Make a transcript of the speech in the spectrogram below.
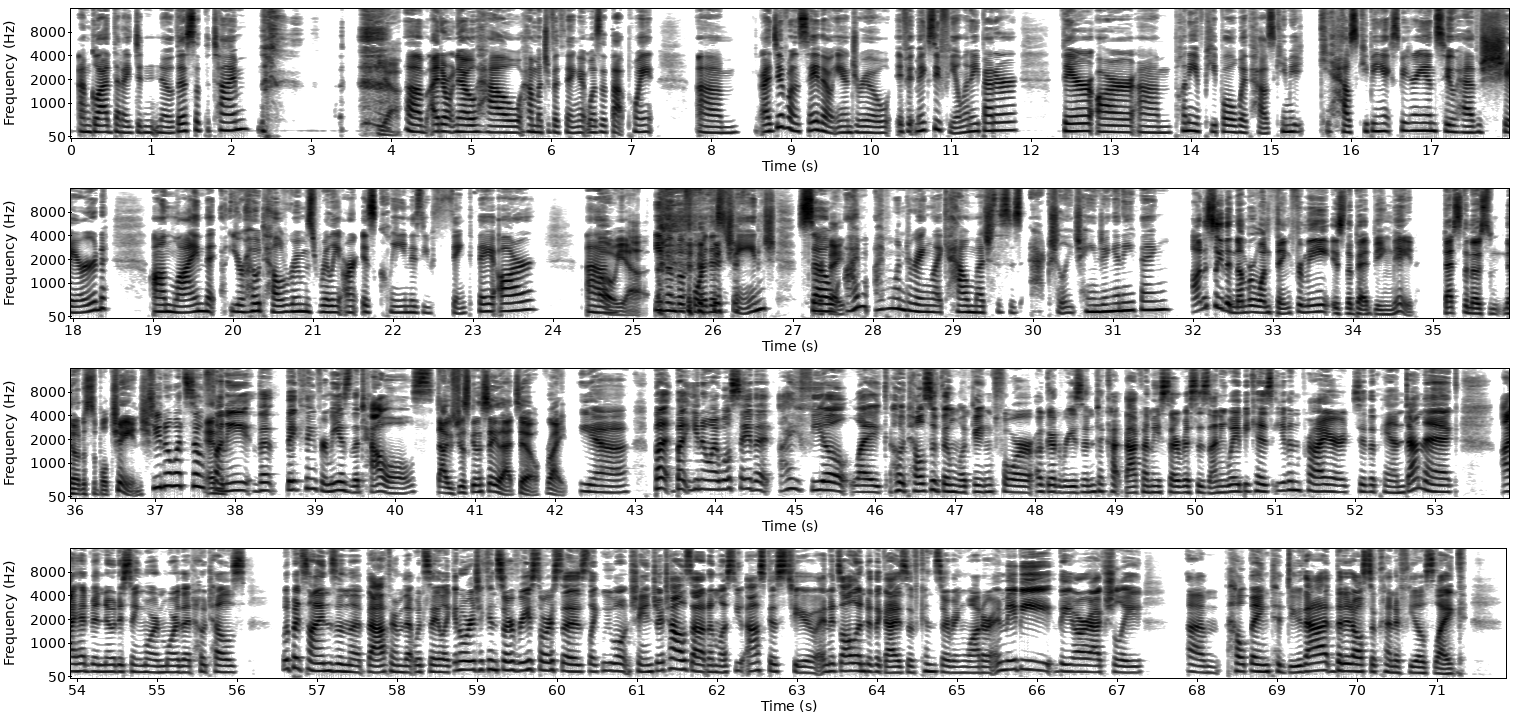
I'm glad that I didn't know this at the time. Yeah. um, I don't know how how much of a thing it was at that point. Um, I did want to say though, Andrew, if it makes you feel any better, there are um, plenty of people with housekeeping housekeeping experience who have shared online that your hotel rooms really aren't as clean as you think they are. Um, oh, yeah. even before this change. So Right. I'm I'm wondering like how much this is actually changing anything. Honestly, the number one thing for me is the bed being made. That's the most noticeable change. Do you know what's so And- funny? The big thing for me is the towels. I was just going to say that too. Right. Yeah. But but you know, I will say that I feel like hotels have been looking for a good reason to cut back on these services anyway because even prior to the pandemic, I had been noticing more and more that hotels would put signs in the bathroom that would say like in order to conserve resources, like we won't change your towels out unless you ask us to, and it's all under the guise of conserving water. And maybe they are actually um helping to do that, but it also kind of feels like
